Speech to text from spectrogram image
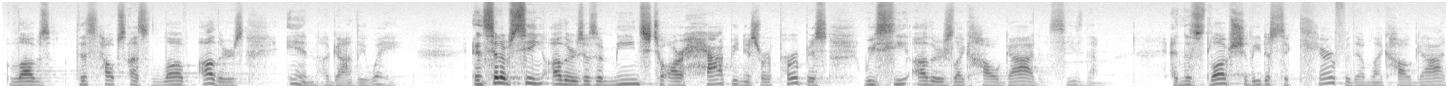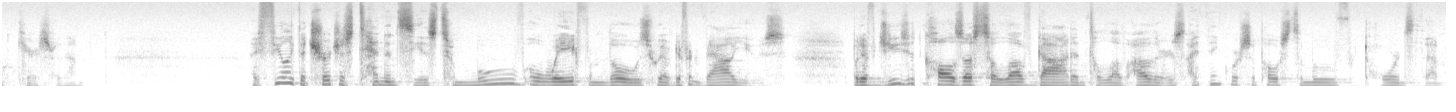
loves this helps us love others in a godly way. Instead of seeing others as a means to our happiness or purpose, we see others like how God sees them. And this love should lead us to care for them like how God cares for them. I feel like the church's tendency is to move away from those who have different values. But if Jesus calls us to love God and to love others, I think we're supposed to move towards them.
